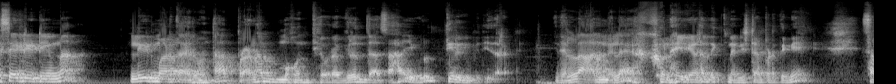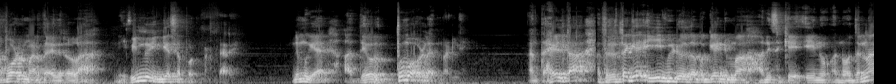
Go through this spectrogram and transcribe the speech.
ಎಸ್ ಐ ಟಿ ಟೀಮ್ನ ಲೀಡ್ ಮಾಡ್ತಾ ಇರುವಂತಹ ಪ್ರಣಬ್ ಮೊಹಂತಿ ಅವರ ವಿರುದ್ಧ ಸಹ ಇವರು ತಿರುಗಿ ಬಿದ್ದಿದ್ದಾರೆ. ಇದೆಲ್ಲ ಆದಮೇಲೆ ಕೊನೆ ಹೇಳೋದಕ್ಕೆ ನಾನು ಇಷ್ಟಪಡ್ತೀನಿ. ಸಪೋರ್ಟ್ ಮಾಡ್ತಾ ಇದ್ರಲ್ಲ, ನೀವಿನ್ನೂ ಹಿಂಗೆ ಸಪೋರ್ಟ್ ಮಾಡ್ತಾರೆ. ನಿಮಗೆ ಆ ದೇವರು ತುಂಬ ಒಳ್ಳೇದು ಮಾಡಲಿ. ಅಂತ ಹೇಳ್ತಾ, ಅದ್ರ ಜೊತೆಗೆ ಈ ವಿಡಿಯೋದ ಬಗ್ಗೆ ನಿಮ್ಮ ಅನಿಸಿಕೆ ಏನು ಅನ್ನೋದನ್ನ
